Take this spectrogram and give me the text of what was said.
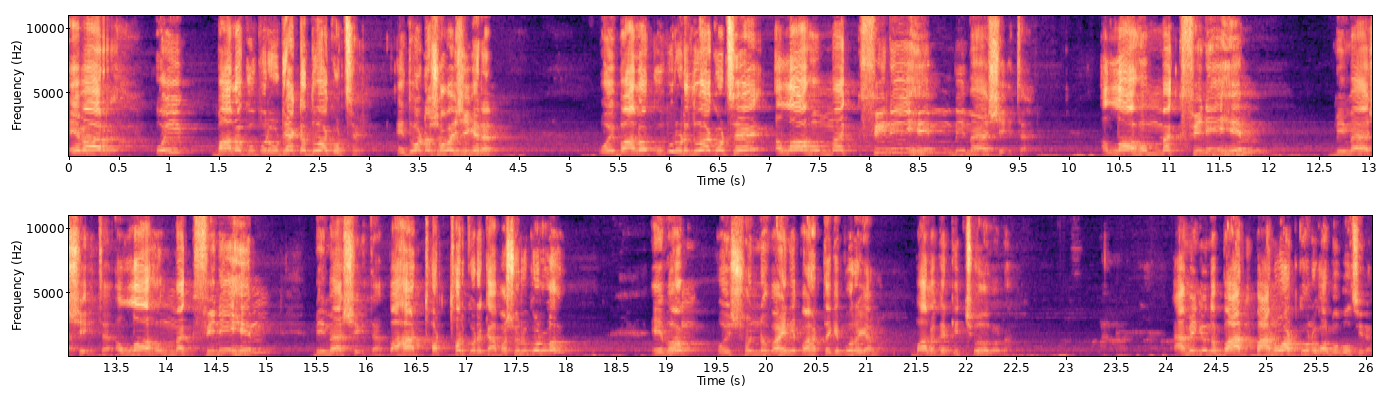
এবার ওই বালক উপরে উঠে একটা দোয়া করছে। এই দোয়াটা সবাই শিখে নেন। ওই বালক উপর উঠে দোয়া করছে আল্লাহ ফিনি হিম বিমা শিতা আল্লাহ ফিনি হিম বিমা শিতা আল্লাহ ফিনি হিম বিমা শিতা। পাহাড় থরথর করে কাঁপা শুরু করল এবং ওই সৈন্যবাহিনী পাহাড় থেকে পড়ে গেল। বালকের কিচ্ছু হলো না। আমি কিন্তু বান- বানোয়াট কোনো গল্প বলছি না।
